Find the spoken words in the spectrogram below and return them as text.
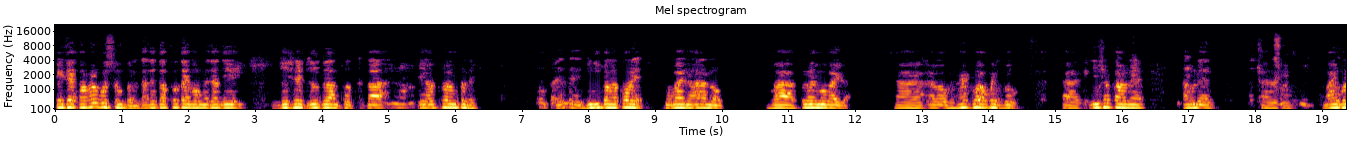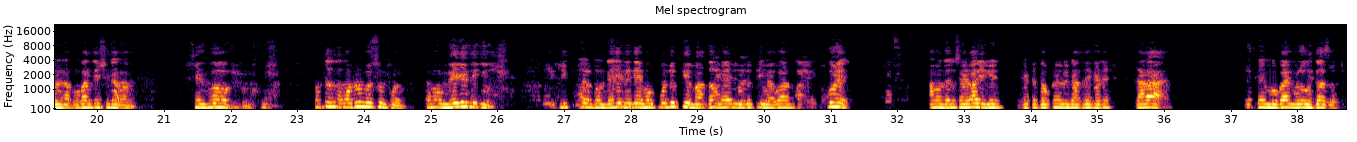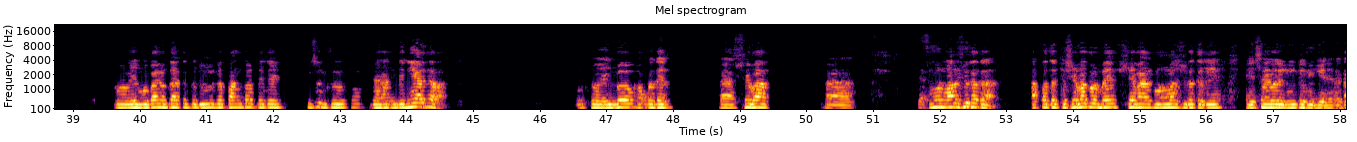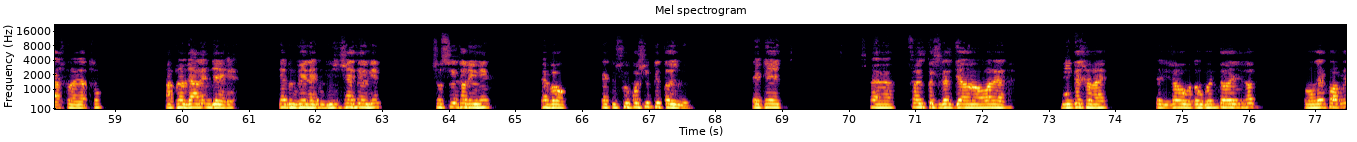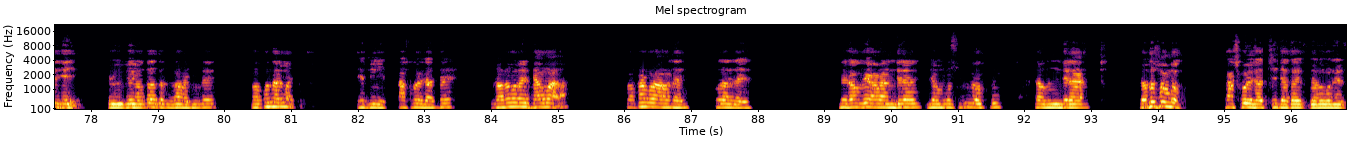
এটা কখন পর্যন্ত তাদের দক্ষতা এবং মেধা দিয়ে দেশের দূর দূরান্ত বা এই অর্থ অঞ্চলে করার পরে মোবাইল হারানো বা পুরান মোবাইল এবং হ্যাক হওয়া ফেসবুক এইসব কারণে আমাদের ভাই বোনেরা ভোগান্তির শিকার হয় সেগুলো অত্যন্ত কঠোর পরিশ্রম করো এবং লেগে থেকে লেগে থেকে এবং প্রযুক্তির মাধ্যমে প্রযুক্তি ব্যবহার করে আমাদের সাইবারিকে একটা দক্ষ ইউনিট আছে এখানে, তারা এই মোবাইলগুলো উদ্ধার করছে। এই মোবাইল উদ্ধার কিন্তু বিভিন্ন প্রান্ত থেকে কিছু কিছু জায়গা থেকে নিয়ে আসা। তো এইগুলো আপনাদের সেবা মন মানসিকতা আপনাদেরকে সেবা করবে সেবার মন মানসিকতা দিয়ে এই সাইবার ইউনিটে গিয়ে কাজ করা যাচ্ছে আপনারা জানেন যে বিশেষায়িত ইউনিট সুশৃঙ্খল ইউনিট এবং একটি সুপ্রশিক্ষিত ইউনিট আহ, শহীদ প্রেসিডেন্ট জিয়াউর রহমানের নির্দেশনায় এটি সর্বপ্রথম গঠিত হয়েছিল। এবং এডুবিএন অত্যন্ত এটি কাজ করে যাচ্ছে, জনগণের জামা আমাদের যেমন যত সম্ভব কাজ করে যাচ্ছে যাতে জনগণের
